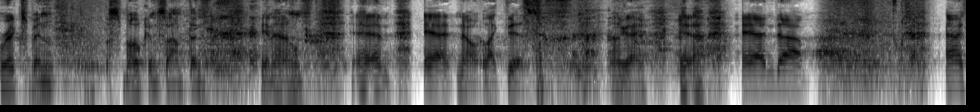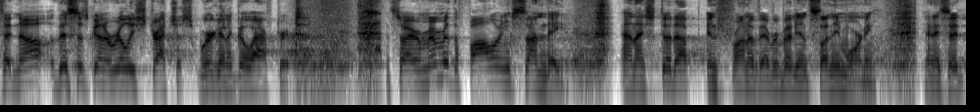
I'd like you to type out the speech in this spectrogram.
Rick's been smoking something, you know, and, and no, like this. Okay. Yeah. And, uh, and I said, no, this is going to really stretch us. We're going to go after it. And so I remember the following Sunday, and I stood up in front of everybody on Sunday morning, and I said,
